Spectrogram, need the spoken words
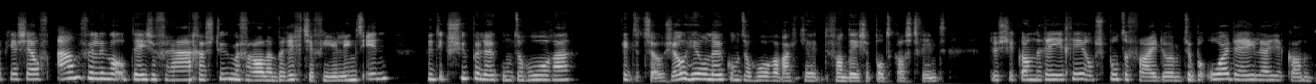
Heb jij zelf aanvullingen op deze vragen? Stuur me vooral een berichtje via LinkedIn. Vind ik super leuk om te horen. Vind het sowieso heel leuk om te horen wat je van deze podcast vindt. Dus je kan reageren op Spotify door hem te beoordelen. Je kan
